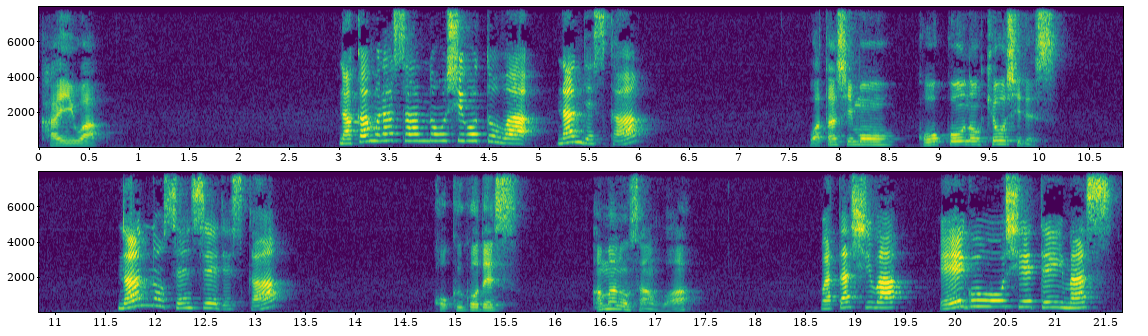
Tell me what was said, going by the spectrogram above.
会話中村さんのお仕事は何ですか？私も高校の教師です。何の先生ですか？国語です。天野さんは？私は英語を教えています。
